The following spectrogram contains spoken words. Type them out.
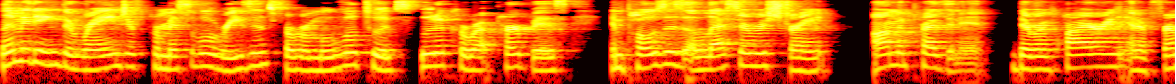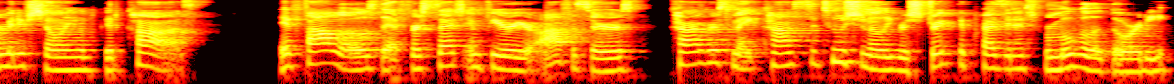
Limiting the range of permissible reasons for removal to exclude a corrupt purpose imposes a lesser restraint on the president than requiring an affirmative showing of good cause. It follows that for such inferior officers, Congress may constitutionally restrict the president's removal authority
